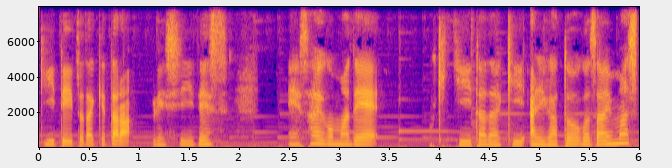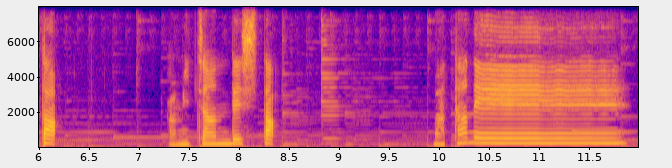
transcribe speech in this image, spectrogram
聞いていただけたら嬉しいです。えー、最後までお聴きいただきありがとうございました。ガミちゃんでした。またねー。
